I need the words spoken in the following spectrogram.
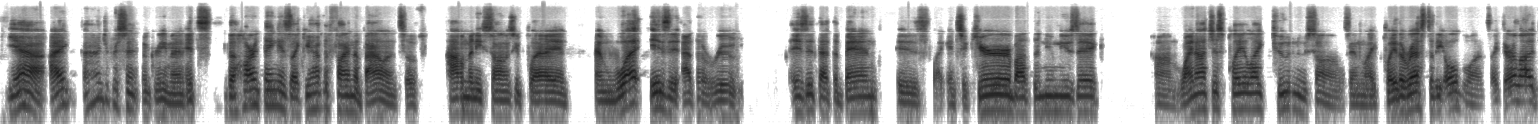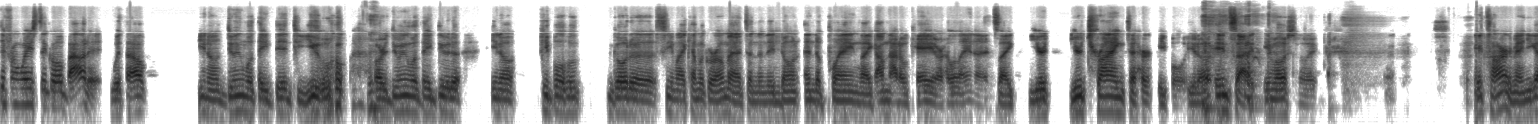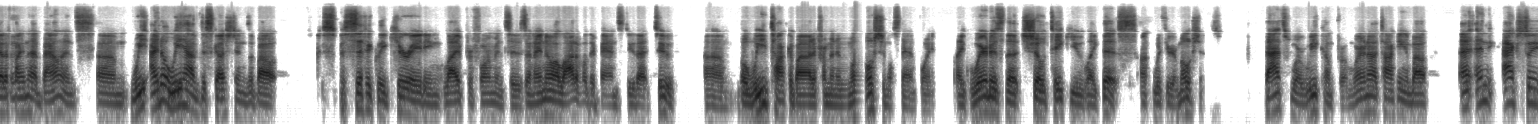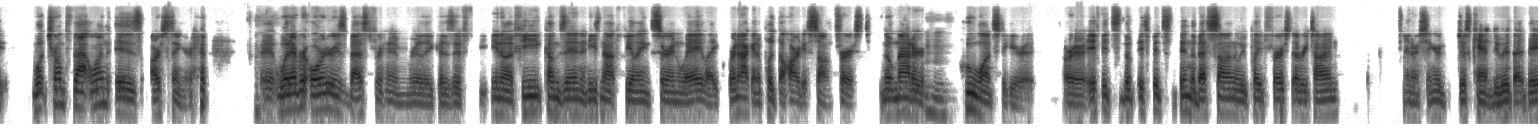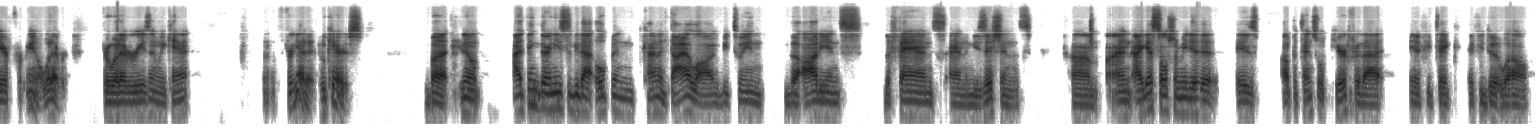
yeah, I 100% agree, man. It's the hard thing is like you have to find the balance of how many songs you play and and what is it at the root? Is it that the band is like insecure about the new music? Um, why not just play like two new songs and like play the rest of the old ones? Like there are a lot of different ways to go about it without, you know, doing what they did to you or doing what they do to, you know, people who go to see my chemical romance and then they don't end up playing like i'm not okay or helena. It's like you're you're trying to hurt people you know inside emotionally. It's hard man. You got to find that balance. Um, we i know we have discussions about specifically curating live performances and i know a lot of other bands do that too. Um, but we talk about it from an emotional standpoint. Like where does the show take you like this uh, with your emotions that's where we come from we're not talking about and, and actually, what trumps that one is our singer. Whatever order is best for him, really. Because if you know, if he comes in and he's not feeling certain way, like we're not going to put the hardest song first, no matter mm-hmm. who wants to hear it, or if it's the if it's been the best song that we played first every time, and our singer just can't do it that day, or for, you know, whatever, for whatever reason we can't, forget it. Who cares? But you know, I think there needs to be that open kind of dialogue between the audience, the fans, and the musicians. Um, and I guess social media is a potential cure for that if you take if you do it well.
